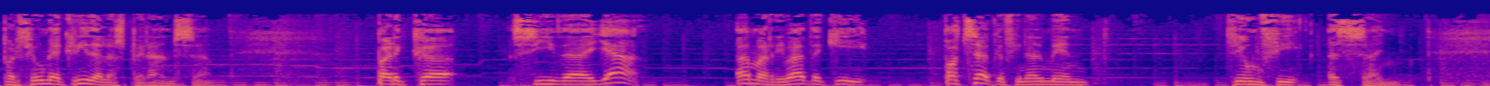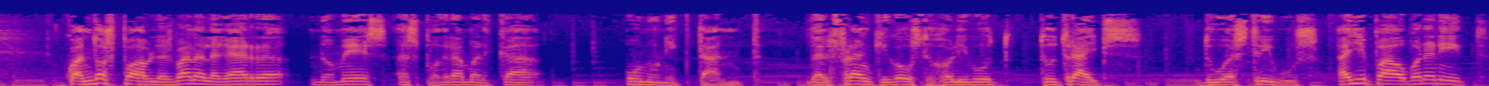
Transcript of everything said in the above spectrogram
per fer una crida a l'esperança. Perquè si d'allà hem arribat aquí, pot ser que finalment triomfi el seny. Quan dos pobles van a la guerra, només es podrà marcar un únic tant. Del Frankie Goes to Hollywood, Two Tribes, dues tribus. Allí, Pau, bona nit,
